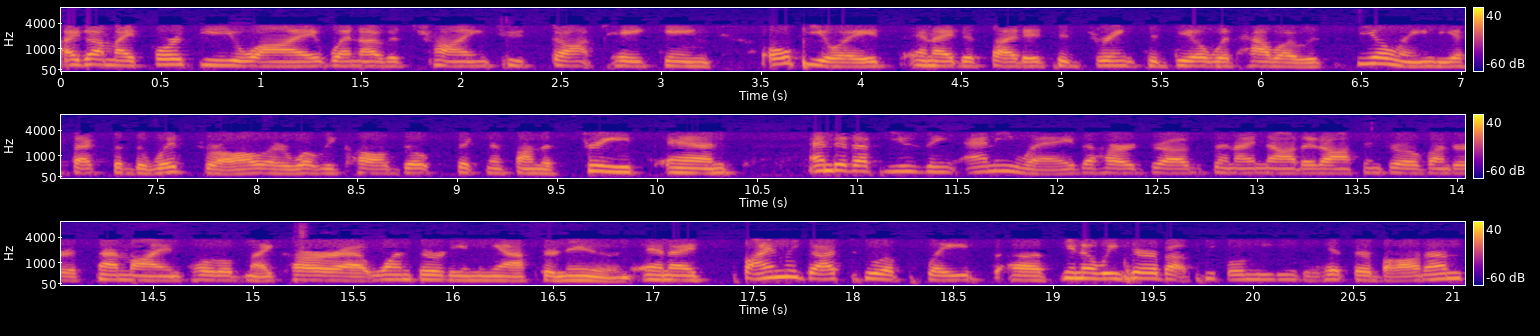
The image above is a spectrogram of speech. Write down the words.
I got my fourth DUI when I was trying to stop taking opioids, and I decided to drink to deal with how I was feeling, the effects of the withdrawal, or what we call dope sickness on the streets, and ended up using anyway the hard drugs and I nodded off and drove under a semi and totaled my car at 1:30 in the afternoon. And I finally got to a place of, you know, we hear about people needing to hit their bottoms.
